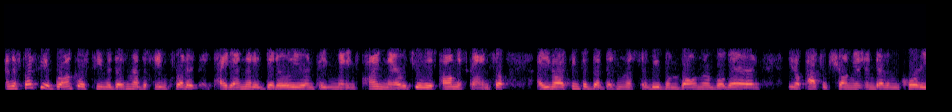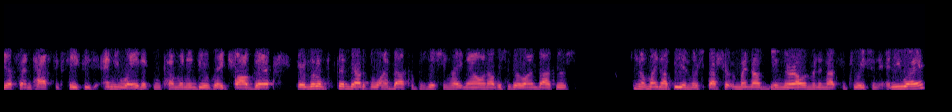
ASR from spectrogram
and especially a Broncos team that doesn't have the same threat at, at tight end that it did earlier in Peyton Manning's time there with Julius Thomas gone. So, uh, you know, I think that that doesn't necessarily leave them vulnerable there. And you know, Patrick Chung and Devin McCourty are fantastic safeties anyway that can come in and do a great job there. They're a little thinned out at the linebacker position right now, and obviously their linebackers, you know, might not be in their special, might not be in their element in that situation anyway.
